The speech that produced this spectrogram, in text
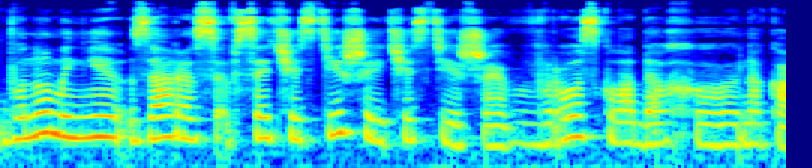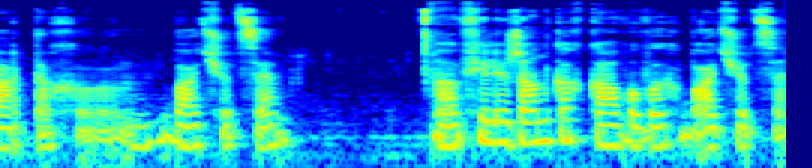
воно мені зараз все частіше і частіше в розкладах е, на картах е, бачу це, в філіжанках кавових бачу це.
